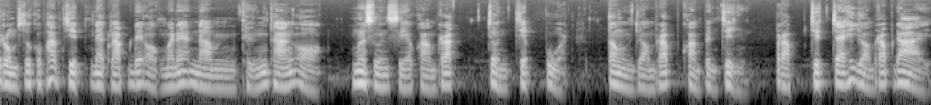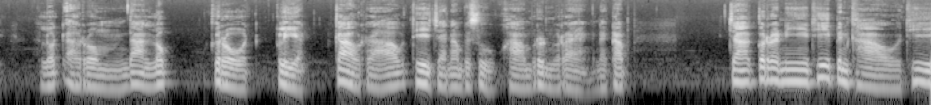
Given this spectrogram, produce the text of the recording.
กรมสุขภาพจิตนะครับ ได้ออกมาแนะนำถึงทางออกเมื่อสูญเสียความรักจนเจ็บปวด ต้องยอมรับความเป็นจริง ปรับจิตใจให้ยอมรับได้ ลดอารมณ์ ด้านลบ โกรธ เกลียด ก้าวร้าวที่จะนำไปสู่ความรุนแรงนะครับ จากกรณีที่เป็นข่าวที่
